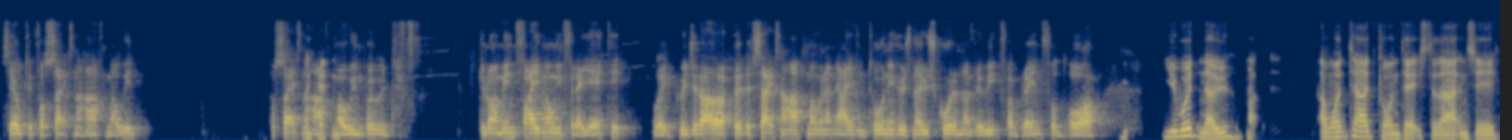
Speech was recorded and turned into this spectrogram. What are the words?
Celtic for six and a half million. For six and a half million, what would do you know what I mean? Five million for a Yeti. Like, would you rather put the six and a half million into Ivan Toney, who's now scoring every week for Brentford, or you would now? I want to add context to that and say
